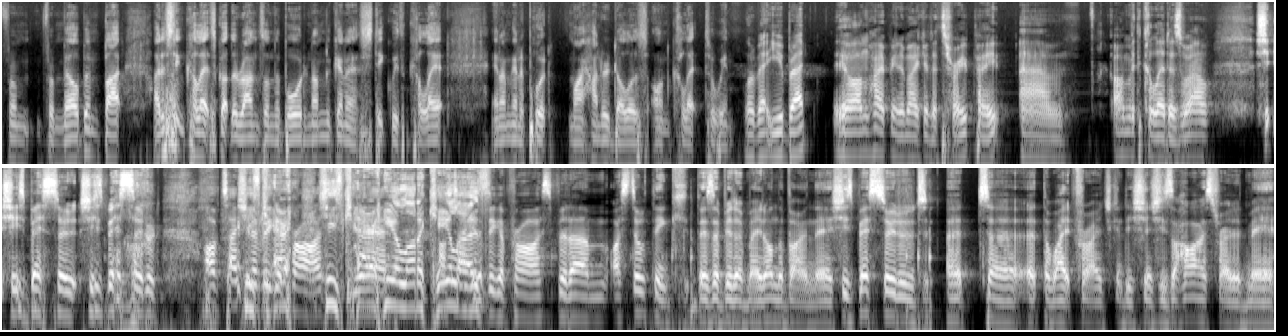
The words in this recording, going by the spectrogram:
from from Melbourne. But I just think Colette's got the runs on the board, and I'm going to stick with Colette, and I'm going to put my hundred dollars on Colette to win. What about you, Brad? Yeah, well, I'm hoping to make it a three-peat. Um, I'm with Colette as well. She, she's best suited. She's best suited. I've taken she's a bigger carry, price. She's carrying yeah, a lot of kilos. I've taken a bigger price, but um, I still think there's a bit of meat on the bone there. She's best suited at uh, at the weight for age condition. She's the highest rated mare.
